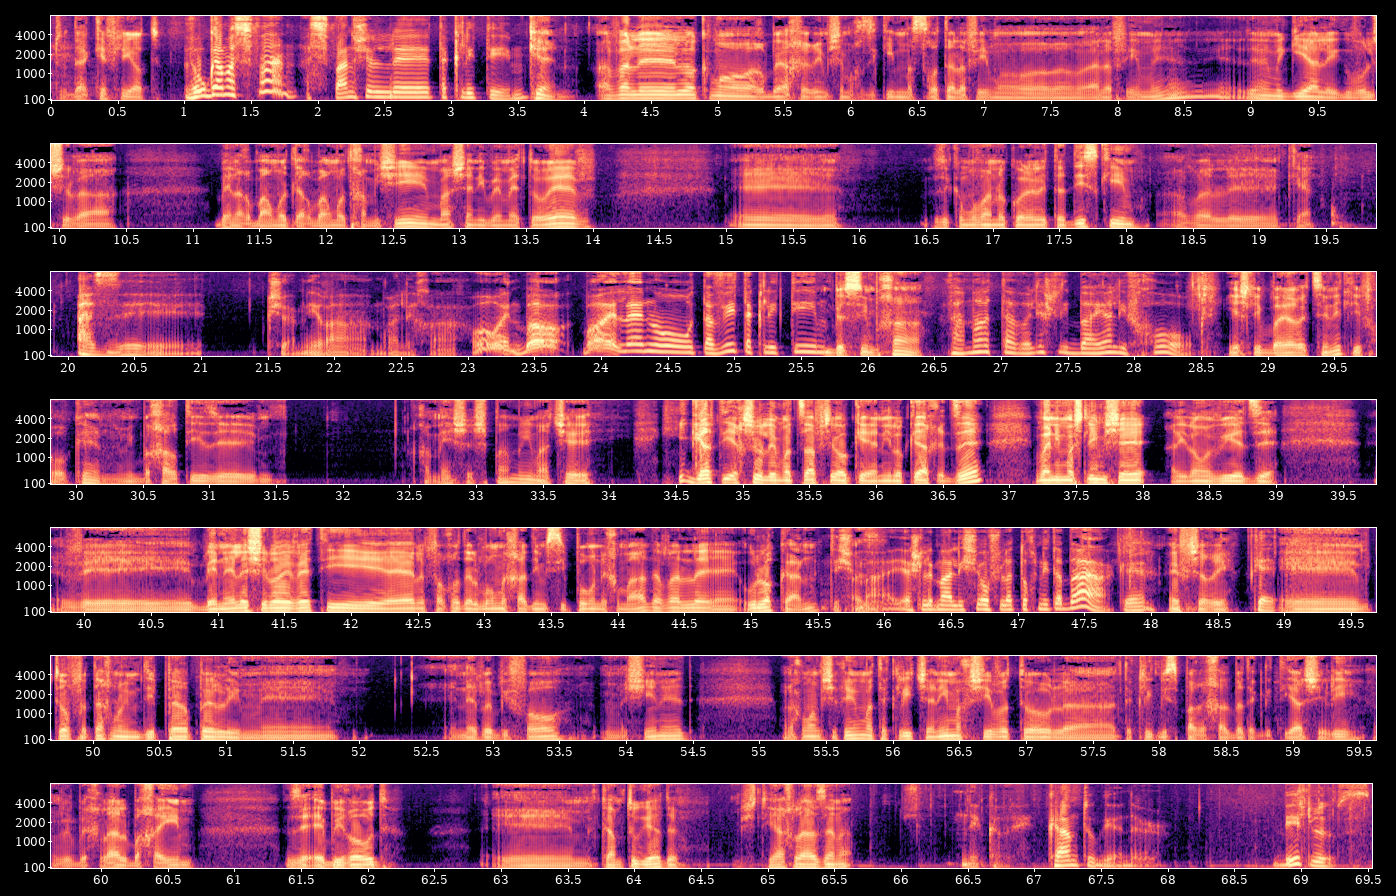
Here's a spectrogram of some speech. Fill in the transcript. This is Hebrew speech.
תודה, כיף להיות. והוא גם אספן, אספן של uh, תקליטים. כן, אבל אה, לא כמו הרבה אחרים שמחזיקים עשרות אלפים או אלפים, אה, זה מגיע לגבול של ה... בין 400 ל-450, מה שאני באמת אוהב. אה, זה כמובן לא כולל את הדיסקים, אבל אה, כן. אז אה, כשאמירה אמרה לך, אורן, בוא, בוא אלינו, תביא תקליטים. בשמחה. ואמרת, אבל יש לי בעיה לבחור. יש לי בעיה רצינית לבחור, כן. אני בחרתי איזה חמש, שש פעמים עד שהגעתי איכשהו למצב שאוקיי, אני לוקח את זה, ואני משלים שאני לא מביא את זה. ובין אלה שלא הבאתי, היה לפחות אלבום אחד עם סיפור נחמד, אבל אה, הוא לא כאן. תשמע, אז יש למה לשאוף לתוכנית הבאה, כן? אפשרי. כן. אה, טוב, פתחנו עם דיפ פרפל, עם אה, Never Before, עם Machine Head. אנחנו ממשיכים עם התקליט שאני מחשיב אותו לתקליט מספר אחד בתקליטייה שלי, ובכלל בחיים, זה Abbey Road, uh, Come Together. שתהיה אחלה האזנה. נקווה. Come together. ביטלס.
